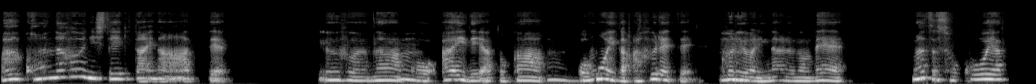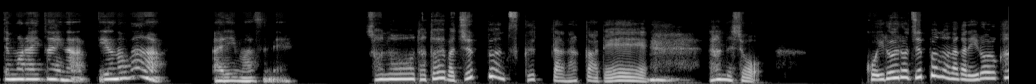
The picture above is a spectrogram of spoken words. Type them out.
あ、こんな風にしていきたいなっていう風な、うんこう、アイデアとかう、ん。思いが溢れてくるようになるので、まずそこをやってもらいたいなっていうのがありますね。その、例えば10分作った中で、なんでしょう。こういろいろ10分の中でいろいろ考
